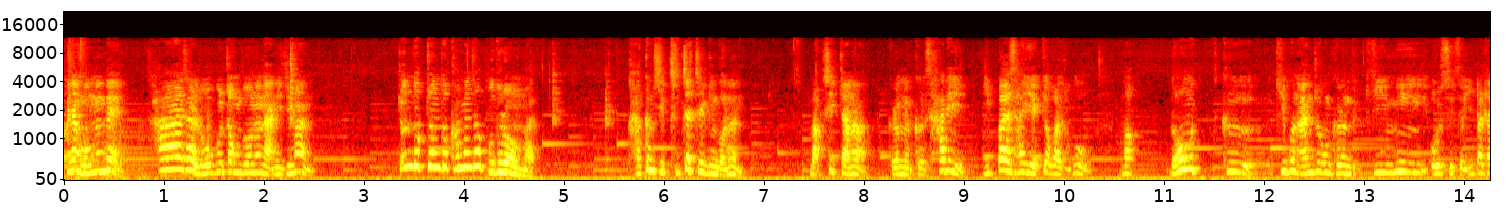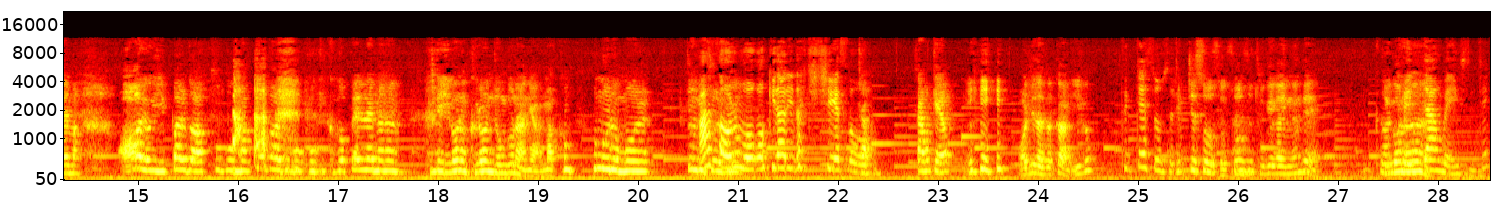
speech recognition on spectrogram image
그냥 먹는데 살살 녹을 정도는 아니지만 쫀득쫀득하면서 부드러운 맛. 가끔씩 진짜 질긴 거는 막 씹잖아. 그러면 그 살이 이빨 사이에 껴가지고 막 너무 그 기분 안 좋은 그런 느낌이 올 수 있어. 이빨 사이 막, 아, 여기 이빨도 아프고 막 껴가지고 고기 그거 뺄려면은. 근데 이거는 그런 정도는 아니야. 막 흠, 흐물흐물, 쫄깃쫄깃. 얼른 먹어 기다리다 지치겠어 자. 싸볼게요. 어디다 쓸까? 이거? 특제 소스 특제 소스. 소스 두 개가 있는데 그건 이거는- 된장 베이스지?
